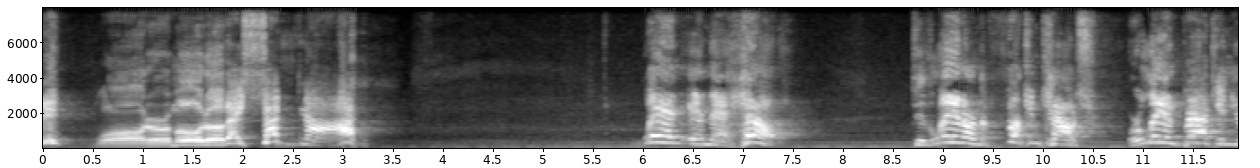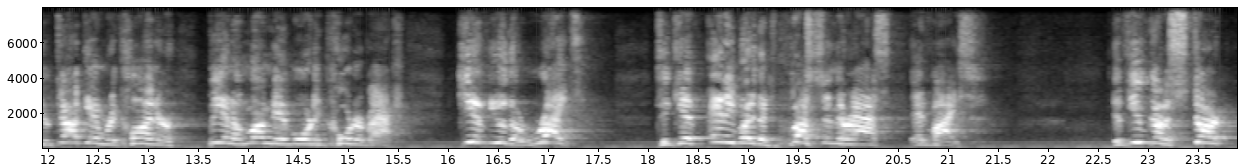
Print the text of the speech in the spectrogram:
deep water motivation. Nah. When in the hell did laying on the fucking couch or laying back in your goddamn recliner being a Monday morning quarterback give you the right to give anybody that's busting their ass advice? If you've got to start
